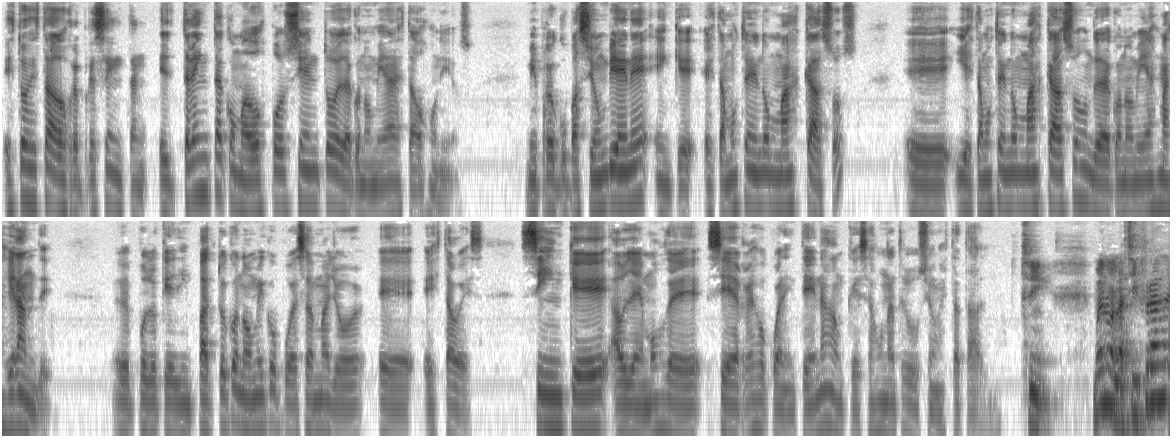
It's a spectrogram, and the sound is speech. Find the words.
estos estados representan el 30,2% de la economía de Estados Unidos. Mi preocupación viene en que estamos teniendo más casos eh, y estamos teniendo más casos donde la economía es más grande. Eh, por lo que el impacto económico puede ser mayor eh, esta vez, sin que hablemos de cierres o cuarentenas, aunque esa es una atribución estatal. Sí, bueno, las cifras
